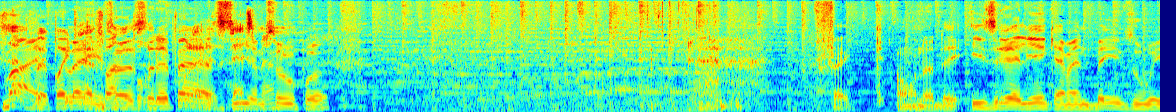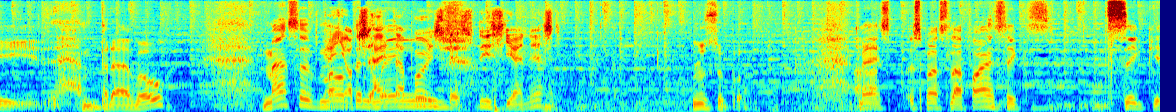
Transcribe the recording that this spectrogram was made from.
ça devait pas être plein, le fun ça, pour ça dépend pour le reste de s'il la aime ça ou pas. Fait qu'on a des Israéliens qui amènent bien du weed. Bravo. Massive Hey, Mountain hey, Range. C'était-tu des sionistes? Je sais pas. Mais c'est parce que l'affaire, c'est que, c'est que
